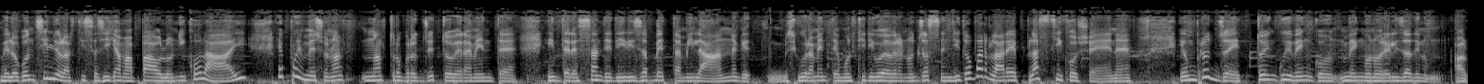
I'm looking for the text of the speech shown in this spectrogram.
Ve lo consiglio, l'artista si chiama Paolo Nicolai e poi invece un, al- un altro progetto veramente interessante di Elisabetta Milan, che sicuramente molti di voi avranno già sentito parlare, è Plasticocene. È un progetto in cui vengo- vengono realizzati, un- a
